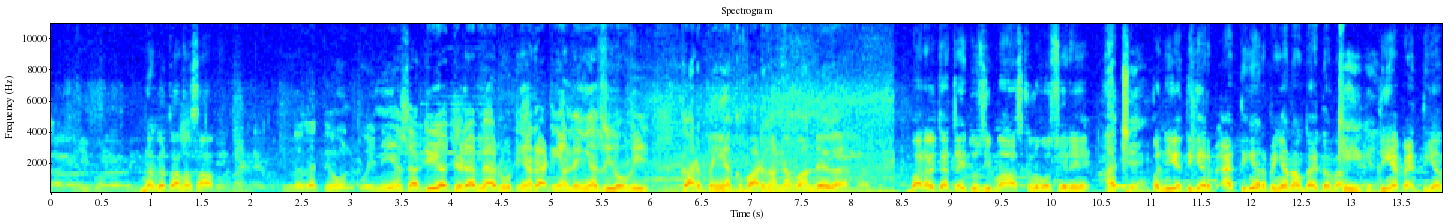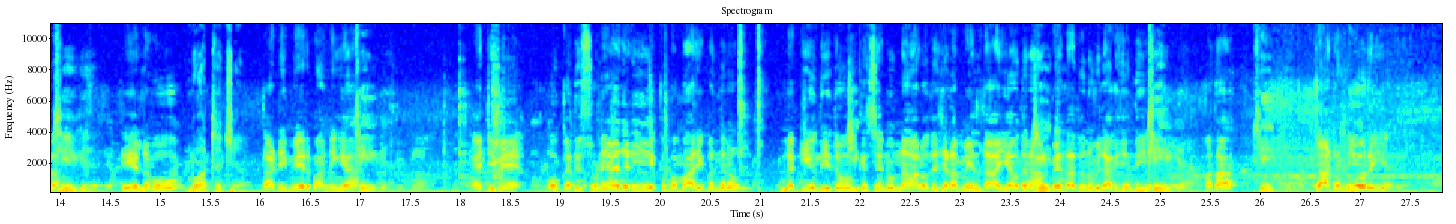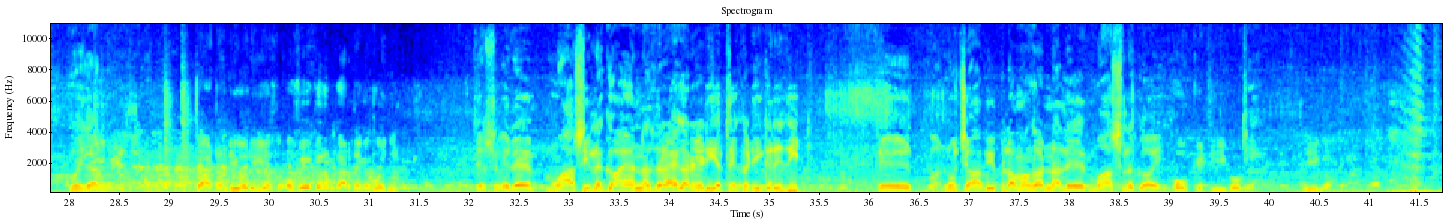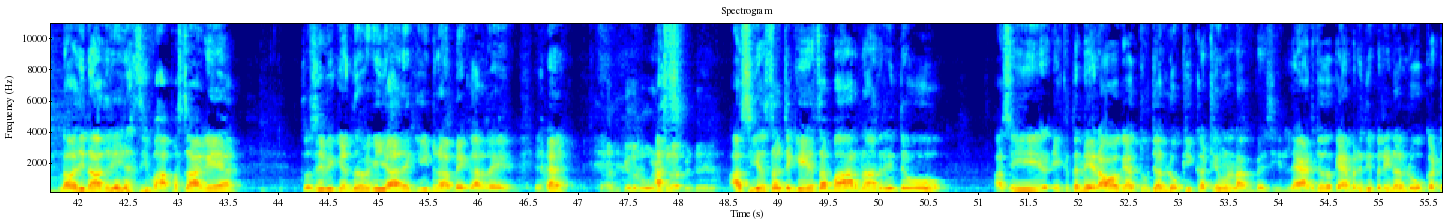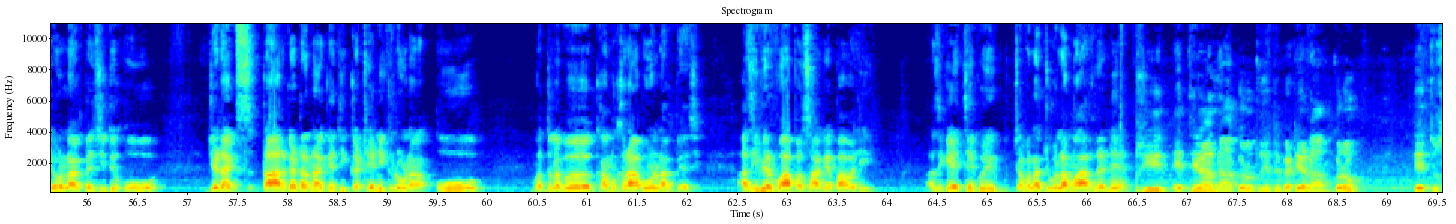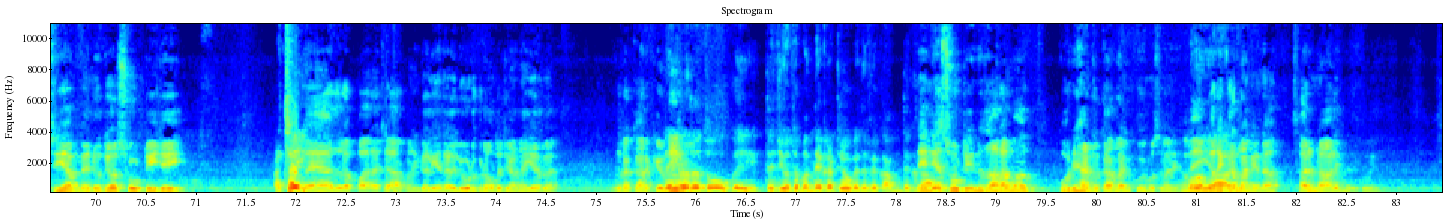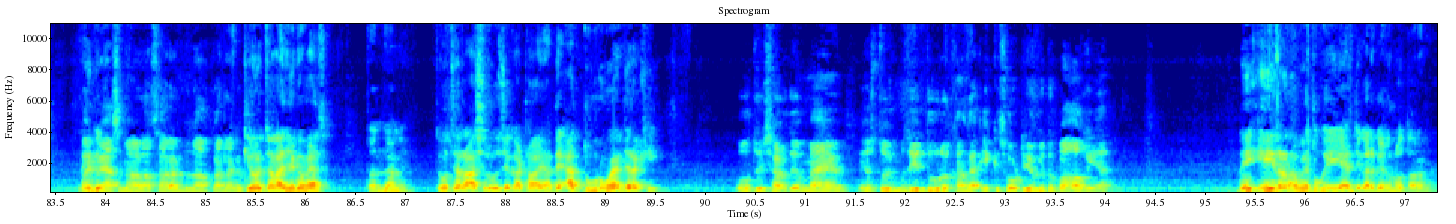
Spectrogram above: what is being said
ਨਗਦ ਵਾਲਾ ਹਿਸਾਬ। ਨਗਦ ਤੇ ਹੁਣ ਕੋਈ ਨਹੀਂ ਹੈ ਸਰ ਜੀ ਜਿਹੜਾ ਮੈਂ ਰੋਟੀਆਂ ਰਾਟੀਆਂ ਲਈਆਂ ਸੀ ਉਹ ਵੀ ਘਰ ਪਈਆਂ ਕਬਾੜਖਾਨਾ ਬੰਦ ਹੈਗਾ। ਬਾਰਾ ਚਾਚਾ ਜੀ ਤੁਸੀਂ ਮਾਸਕ ਲਵੋ ਸਵੇਰੇ। ਅੱਛਾ ਜੀ, ਪੰਜੀਆਂ 30 ਰੁਪਏ 30 ਰੁਪਈਆਂ ਦਾ ਹੁੰਦਾ ਇਦਾਂ ਦਾ। ਠੀਕ ਹੈ। 30 35 ਦਾ। ਠੀਕ ਹੈ। ਇਹ ਲਵੋ। ਬਹੁਤ ਅੱਛਾ। ਤੁਹਾਡੀ ਮਿਹਰਬਾਨੀ ਆ। ਠੀਕ ਹੈ। ਇਹ ਜਿਵੇਂ ਉਹ ਕਦੀ ਸੁਣਿਆ ਜਿਹੜੀ ਇੱਕ ਬਿਮਾਰੀ ਬੰਦੇ ਨੂੰ ਲੱਗੀ ਹੁੰਦੀ ਹੈ ਤੇ ਉਹ ਕਿਸੇ ਨੂੰ ਨਾਲ ਉਹਦੇ ਜਿਹੜਾ ਮਿਲਦਾ ਜਾਂ ਉਹਦੇ ਜੀ, ਨਾਲ ਜੀ। ਪੈਂਦਾ ਤੇ ਉਹਨੂੰ ਵੀ ਲੱਗ ਜਾਂਦੀ ਹੈ। ਠੀਕ ਹੈ। ਪਤਾ? ਠੀਕ ਹੈ। ਚਾਹ ਠੰਡੀ ਹੋ ਰਹੀ ਹੈ? ਕੋਈ ਗੱਲ ਨਹੀਂ। ਚਾਹ ਠੰਡੀ ਹੋ ਰਹੀ ਹੈ। ਉਹ ਫੇਰ ਗਰਮ ਕਰ ਦੇਗਾ ਕੋਈ ਨਹੀਂ। ਤੇ ਸਵੇਰੇ ਮਾਸ ਹੀ ਲੱਗਾ ਹੋਇਆ ਨਜ਼ਰ ਆਏਗਾ ਰੇੜੀ ਇੱਥੇ ਖੜੀ ਕਰੀ ਦੀ। ਤੇ ਤੁਹਾਨੂੰ ਚਾਹ ਵੀ ਪਿਲਾਵਾਂਗਾ ਨਾਲੇ ਮਾਸ ਲੱਗਾ ਹੋਏ ਓਕੇ ਠੀਕ ਹੋ ਗਿਆ। ਠੀਕ ਆ। ਲਓ ਜੀ ਨਾਜ਼ਰੀਨ ਅਸੀਂ ਵਾਪਸ ਆ ਗਏ ਆ। ਤੁਸੀਂ ਵੀ ਕਹਿੰਦੇ ਹੋਗੇ ਯਾਰ ਇਹ ਕੀ ਡਰਾਮੇ ਕਰ ਰਹੇ ਹੈ? ਅੱਜ ਕੱਲ ਹੋਰ ਹੀ ਚਲਾ ਪਿੰਡੇ ਅਸੀਂ ਅਸਲ 'ਚ ਗਏ ਸਾਂ ਬਾਹਰ ਨਾਜ਼ਰੀਨ ਤੇ ਉਹ ਅਸੀਂ ਇੱਕ ਤਾਂ ਹਨੇਰਾ ਹੋ ਗਿਆ ਦੂਜਾ ਲੋਕੀ ਇਕੱਠੇ ਹੋਣ ਲੱਗ ਪਏ ਸੀ। ਲਾਈਟ ਜਦੋਂ ਕੈਮਰੇ ਦੀ ਬਲੀ ਨਾ ਲੋਕ ਇਕੱਠੇ ਹੋਣ ਲੱਗ ਪਏ ਸੀ ਤੇ ਉਹ ਜਿਹੜਾ ਇੱਕ ਟਾਰਗੇਟ ਆ ਨਾ ਕਿ ਜੀ ਇਕੱਠੇ ਨਹੀਂ ਖਲੋਣਾ ਉਹ ਮਤਲਬ ਕੰਮ ਖਰਾਬ ਹੋਣ ਲੱਗ ਪਿਆ ਸੀ। ਅਸੀਂ ਫਿਰ ਵਾਪਸ ਆ ਗਏ ਬਾਬਾ ਜੀ। ਅਸੀਂ ਕਿ ਇੱਥੇ ਕੋਈ ਚਵਲਾ ਚੁਵਲਾ ਮਾਰ ਲੈਨੇ ਆ। ਤੁਸੀਂ ਇੱਥੇ ਨਾਲ ਨਾ ਕਰੋ ਤੁਸੀਂ ਇੱਥੇ ਬੈਠੇ ਆਰਾਮ ਕਰੋ ਤੇ ਤੁਸੀਂ ਆ ਮੈਨੂੰ ਦਿਓ ਛੋਟੀ ਜਈ ਅੱਛਾ ਜੀ। ਮੈਂ ਜ਼ਰਾ ਪਾਰਾ ਚਾਰ ਪੰਜ ਗਲੀਆਂ ਨਾਲ ਲੋਡ ਕਰਾਉਣ ਤੇ ਜਾਣਾ ਹੀ ਆ ਮੈਂ। ਜ਼ਰਾ ਕਰਕੇ ਨਹੀਂ ਮਤਲਬ ਤੂੰ ਕੋਈ ਤੇ ਜੇ ਉੱਥੇ ਬੰਦੇ ਇਕੱਠੇ ਹੋ ਗਏ ਤੇ ਫਿਰ ਕੰਮ ਤੇ ਨਹੀਂ ਨਹੀਂ ਖਰਾਬ ਛੋਟੀ ਨਜ਼ਾਰਾ ਮੈਂ ਕੋਈ ਨਹੀਂ ਹੈਂਡਲ ਕਰ ਲਾਂਗੇ ਕੋਈ ਮਸਲਾ ਨਹੀਂ। ਨਹੀਂ ਹਵਾ ਬਾਰੇ। ਕਰ ਲਾਂਗੇ ਨਾ ਸਾਰੇ ਨਾਲ ਹੀ ਮੇਰੇ ਕੋਈ ਮੈਂ ਵੈਸ ਨਾਲ ਆ ਸਾਰਾ ਨਿਜ਼ਾਮ ਕਰ ਲਾਂਗੇ। ਕਿਉਂ ਚਲਾ ਜਾਏਗਾ ਵੈਸ? ਚੱਲ ਜਾਾਂਗੇ। ਤੇ ਉੱਥੇ ਰਸ਼ ਰੂਸ਼ ਇਕੱਠਾ ਹੋਇਆ ਤੇ ਇਹ ਦੂਰੋਂ ਇੰਜ ਰੱਖੀ। ਉਹ ਤੁਸੀਂ ਛੱਡ ਦਿਓ ਮੈਂ ਇਸ ਤੋਂ ਵੀ ਮਜ਼ੀਦ ਦੂਰ ਰੱਖਾਂਗਾ। ਇੱਕ ਛੋਟੀ ਹੋ ਗਈ ਤੋਂ ਬਾਹ ਹੋ ਗਈਆਂ। ਨਹੀਂ ਇਹ ਨਾ ਨਾ ਵੇ ਤੂੰ ਇਹ ਇੰਜ ਕਰਕੇ ਖਲੋਤਾ ਰਹਿਣਾ।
